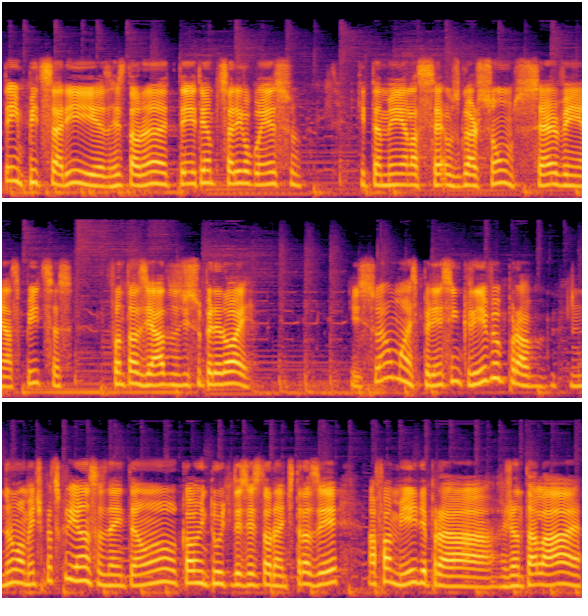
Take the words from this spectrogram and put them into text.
Tem pizzarias, restaurantes, tem, tem uma pizzaria que eu conheço que também ela, os garçons servem as pizzas fantasiados de super-herói. Isso é uma experiência incrível para normalmente para as crianças, né? Então, qual é o intuito desse restaurante? Trazer a família para jantar lá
